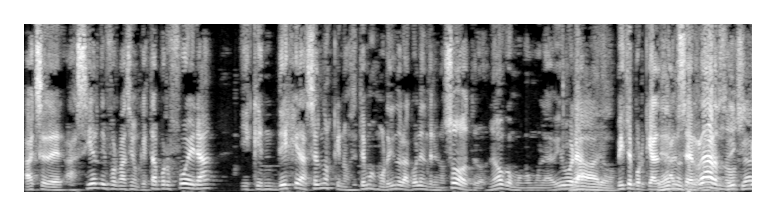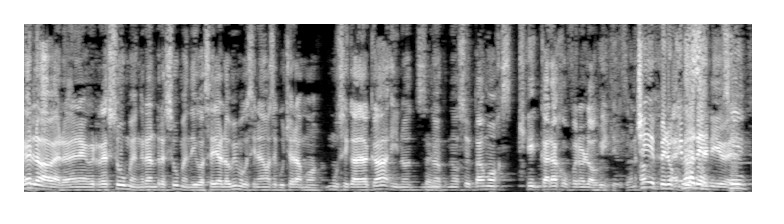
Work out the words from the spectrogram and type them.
acceder a cierta información que está por fuera y que deje de hacernos que nos estemos mordiendo la cola entre nosotros, ¿no? Como, como la víbora. Claro. ¿Viste? Porque al, al cerrarnos. sí, claro. ¿Qué es lo- a ver, en el resumen, gran resumen, digo, sería lo mismo que si nada más escucháramos música de acá y no, Sí. no, no sepamos qué carajo fueron los Beatles. ¿no? Che, pero qué, pare- nivel. Sí.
